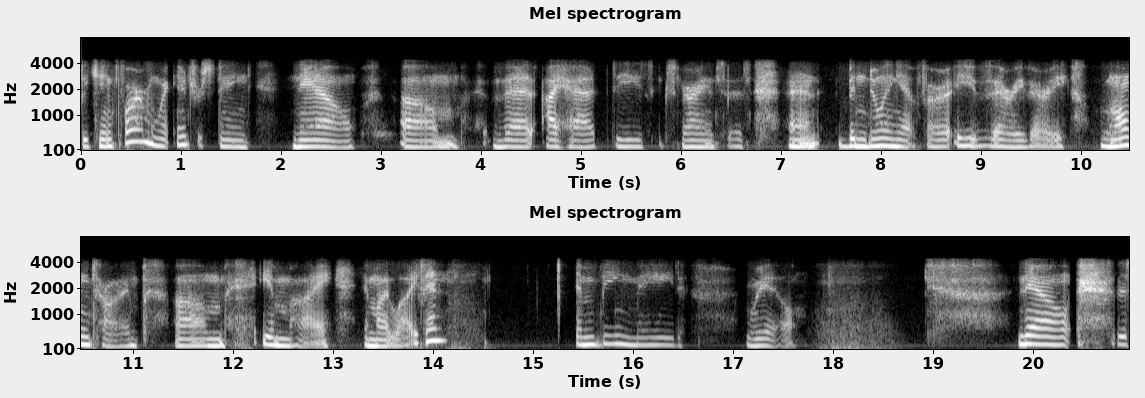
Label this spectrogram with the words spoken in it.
became far more interesting now um, that I had these experiences and been doing it for a very, very long time um, in my in my life and and being made real. Now, this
